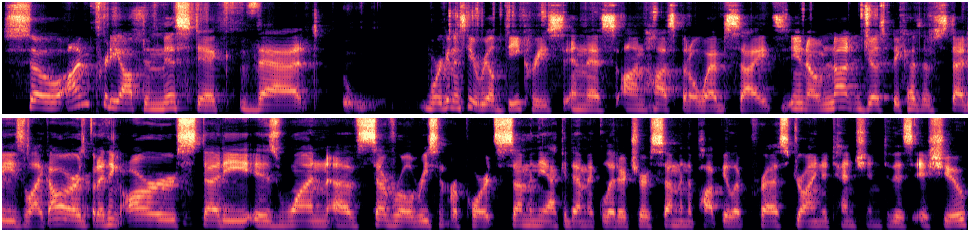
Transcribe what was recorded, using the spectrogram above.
So I'm pretty optimistic that we're going to see a real decrease in this on hospital websites. You know, not just because of studies like ours, but I think our study is one of several recent reports, some in the academic literature, some in the popular press, drawing attention to this issue.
